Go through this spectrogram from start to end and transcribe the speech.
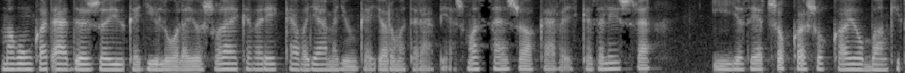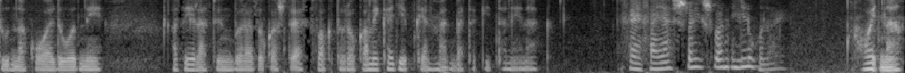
magunkat átdörzsöljük egy illóolajos olajkeverékkel, vagy elmegyünk egy aromaterápiás masszázsra, akár vagy egy kezelésre, így azért sokkal-sokkal jobban ki tudnak oldódni az életünkből azok a stresszfaktorok, amik egyébként megbetegítenének. Fejfájásra is van illóolaj? Hogyne.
